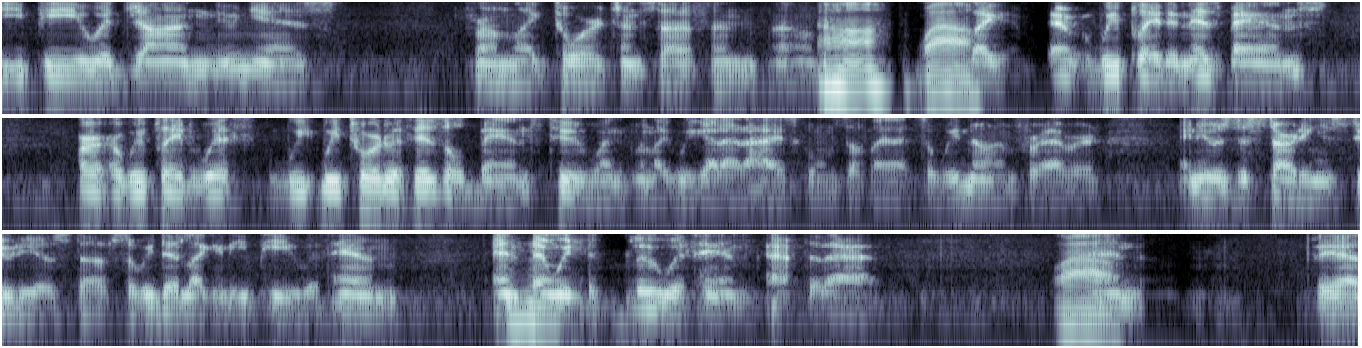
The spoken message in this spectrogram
EP with John Nunez from like Torche and stuff, and um, Uh huh. Wow. like we played in his bands or, or we played with we, we toured with his old bands too when, when like we got out of high school and stuff like that so we've known him forever and he was just starting his studio stuff so we did like an ep with him and then Mhm. we did blue with him after that wow. and but yeah,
